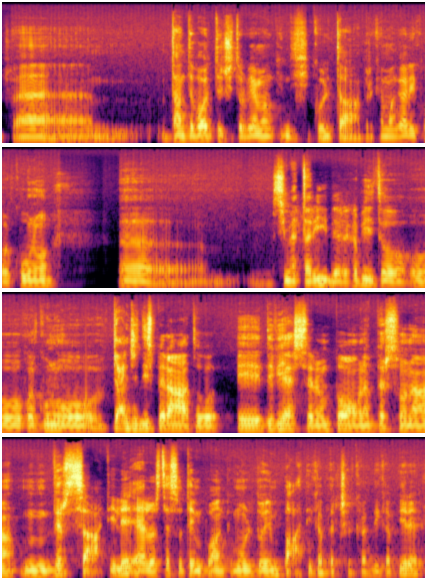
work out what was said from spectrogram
Cioè, tante volte ci troviamo anche in difficoltà perché magari qualcuno uh, si mette a ridere, capito? O qualcuno piange disperato e devi essere un po' una persona mh, versatile e allo stesso tempo anche molto empatica per cercare di capire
